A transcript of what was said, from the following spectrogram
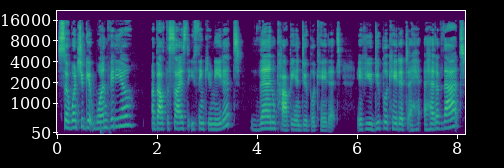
So once you get one video about the size that you think you need it, then copy and duplicate it. If you duplicate it ahead of that,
